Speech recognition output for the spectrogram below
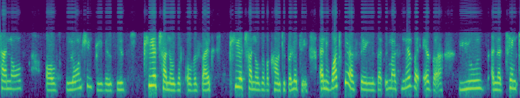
channels of launching grievances, clear channels of oversight, clear channels of accountability. And what we are saying is that we must never ever use an attempt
